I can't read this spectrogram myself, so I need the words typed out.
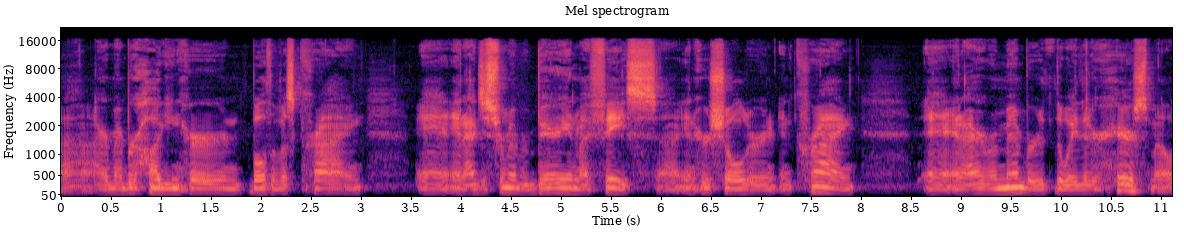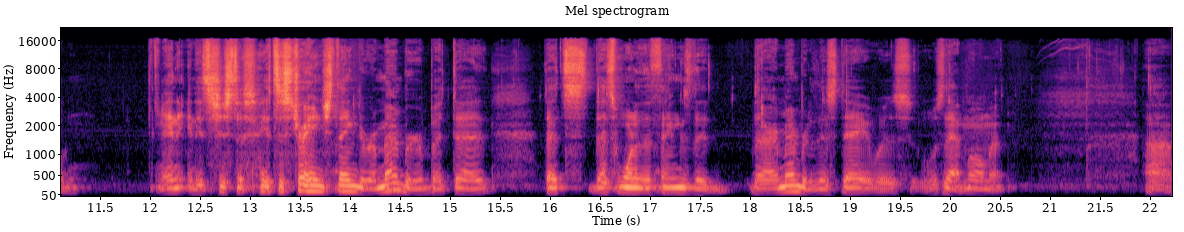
Uh, I remember hugging her and both of us crying. And, and I just remember burying my face uh, in her shoulder and, and crying. And, and, I remember the way that her hair smelled. And, and it's just a, it's a strange thing to remember, but uh, that's that's one of the things that that I remember to this day was was that moment. Uh,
